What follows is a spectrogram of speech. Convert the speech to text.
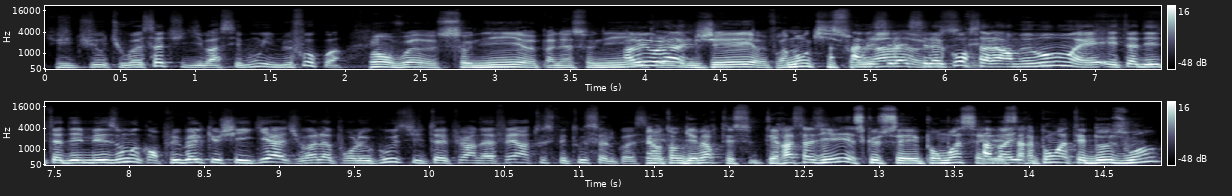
Tu, tu- tu vois ça, tu dis bah c'est bon, il me le faut quoi. Ouais, On voit euh, Sony, euh, Panasonic, Ah oui, voilà. LG, euh, vraiment qui sont Ah, mais là. c'est la, course à l'armement et tu as, des maisons encore plus belles que chez Ikea, tu vois. Là pour le coup, si tu n'as plus rien à faire, tout se fait tout seul quoi. Et en tant que gamer, t'es es rassasié? Est-ce que c'est pour moi, Ah bah, ça répond à tes besoins?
